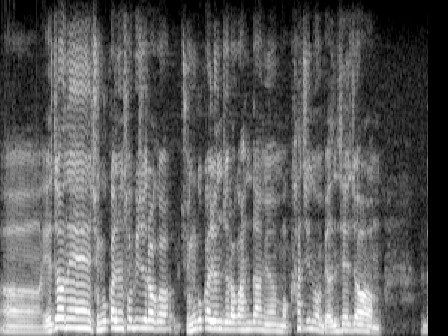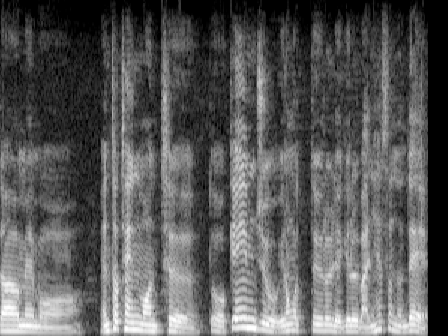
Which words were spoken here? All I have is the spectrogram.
어, 예전에 중국 관련 소비주라고 중국 관련주라고 한다면 뭐 카지노, 면세점, 그 다음에 뭐 엔터테인먼트, 또 게임주 이런 것들을 얘기를 많이 했었는데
